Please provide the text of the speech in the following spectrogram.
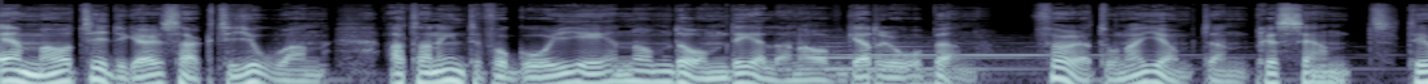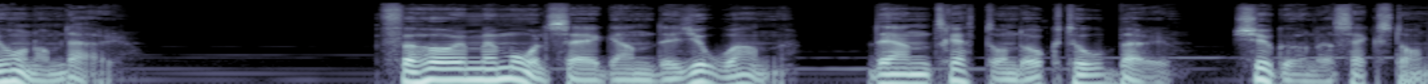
Emma har tidigare sagt till Johan att han inte får gå igenom de delarna av garderoben för att hon har gömt en present till honom där. Förhör med målsägande Johan den 13 oktober 2016.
